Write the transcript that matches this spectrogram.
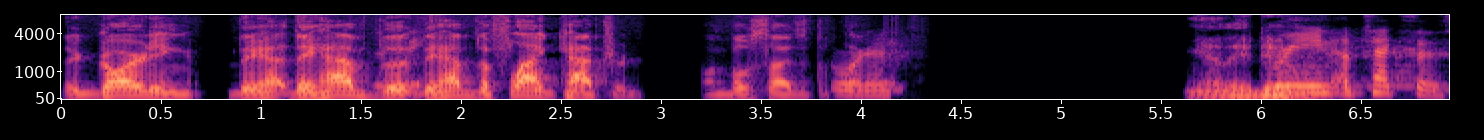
they're guarding. They have they have the they have the flag captured on both sides of the flag. Jordan. Yeah, they do. Green of Texas.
